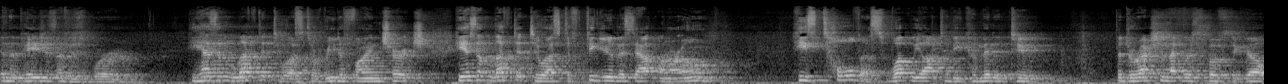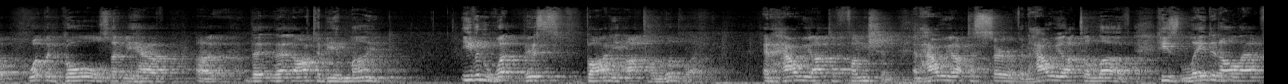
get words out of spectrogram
in the pages of His Word. He hasn't left it to us to redefine church. He hasn't left it to us to figure this out on our own. He's told us what we ought to be committed to, the direction that we're supposed to go, what the goals that we have uh, that, that ought to be in mind, even what this body ought to look like, and how we ought to function, and how we ought to serve, and how we ought to love. He's laid it all out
